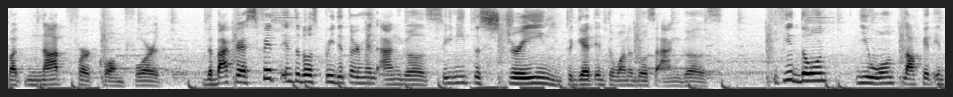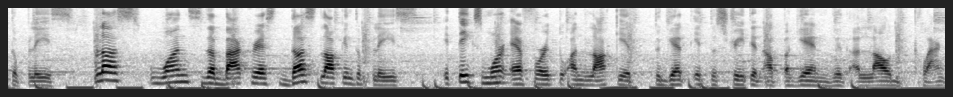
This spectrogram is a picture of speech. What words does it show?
but not for comfort. The backrests fit into those predetermined angles, so you need to strain to get into one of those angles. If you don't, you won't lock it into place. Plus, once the backrest does lock into place, it takes more effort to unlock it to get it to straighten up again with a loud clank.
